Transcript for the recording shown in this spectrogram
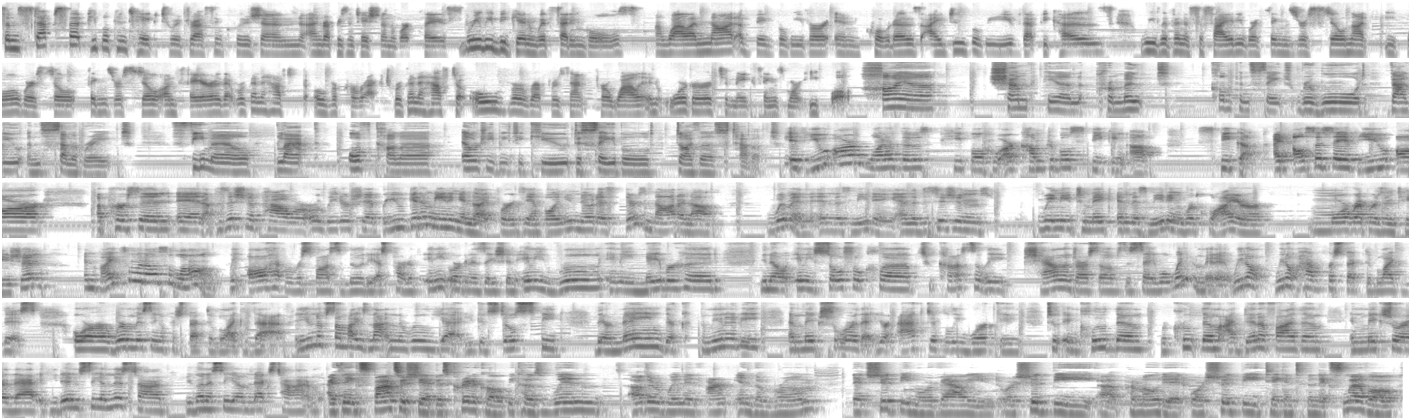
Some steps that people can take to address inclusion and representation in the workplace really begin with setting goals. Uh, while I'm not a big believer in quotas, I do believe that because we live in a society where things are still not equal, where still things are still unfair, that we're going to have to overcorrect. We're going to have to overrepresent for a while in order to make things more equal. Hire, champion, promote, compensate, reward, value, and celebrate female, black, of color, LGBTQ, disabled, diverse talent. If you are one of those people who are comfortable speaking up, speak up. I'd also say if you are a person in a position of power or leadership, or you get a meeting invite, for example, and you notice there's not enough women in this meeting and the decisions we need to make in this meeting require more representation, invite someone else along. We all have a responsibility as part of any organization, any room, any neighborhood, you know, any social club to constantly challenge ourselves to say, well, wait a minute, we don't we don't have a perspective like this, or we're missing a perspective like that. Even if somebody's not in the room yet, you can still speak their name, their community, and make sure that you're actively working to include them, recruit them, identify them, and make sure that if you didn't see them this time, you're gonna see them next time. I think sponsorship is critical because when other women aren't in the room, that should be more valued or should be uh, promoted or should be taken to the next level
